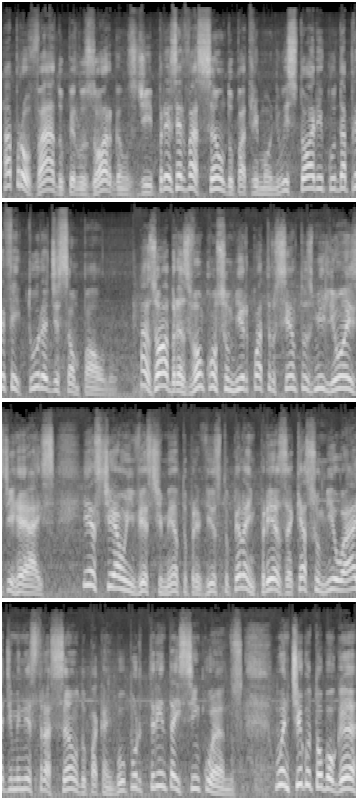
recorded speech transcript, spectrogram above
aprovado pelos órgãos de preservação do patrimônio histórico da Prefeitura de São Paulo. As obras vão consumir 400 milhões de reais. Este é o investimento previsto pela empresa que assumiu a administração do Pacaembu por 35 anos. O antigo tobogã,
